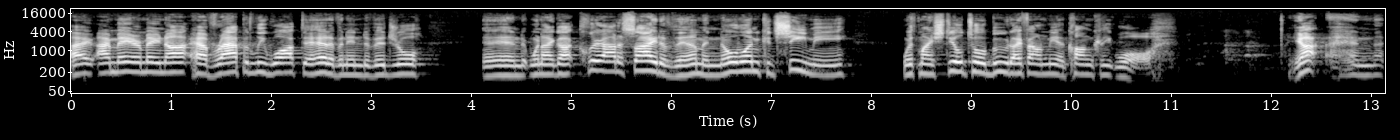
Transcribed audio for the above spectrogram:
I, I may or may not have rapidly walked ahead of an individual. And when I got clear out of sight of them and no one could see me, with my steel toe boot, I found me a concrete wall. Yeah, and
